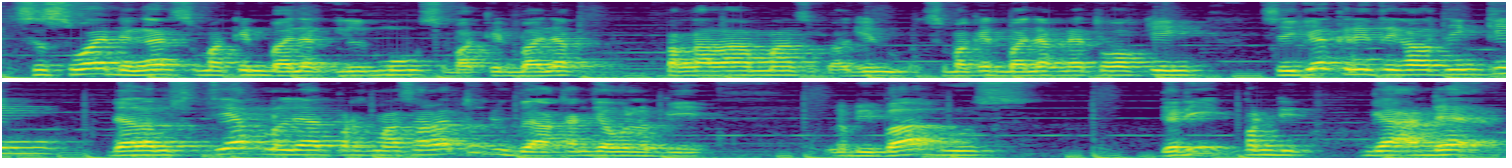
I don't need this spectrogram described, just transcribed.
sesuai dengan semakin banyak ilmu, semakin banyak pengalaman, semakin semakin banyak networking, sehingga critical thinking dalam setiap melihat permasalahan itu juga akan jauh lebih lebih bagus. Jadi nggak ada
